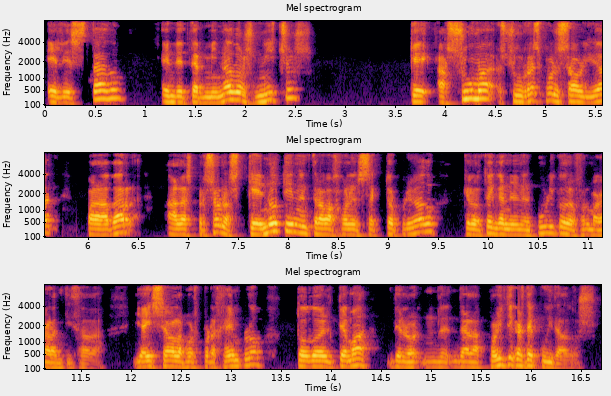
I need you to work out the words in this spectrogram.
el Estado en determinados nichos que asuma su responsabilidad para dar a las personas que no tienen trabajo en el sector privado que lo tengan en el público de forma garantizada. Y ahí se habla, pues, por ejemplo, todo el tema de, las políticas de cuidados.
